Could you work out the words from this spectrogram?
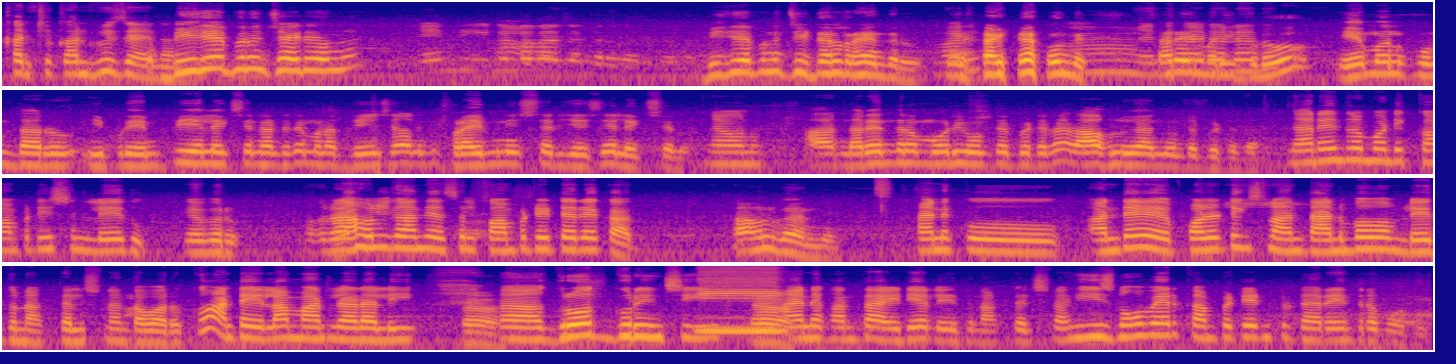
కొంచెం కన్ఫ్యూజ్ అయినా. బీజేపీ నుంచి ఐడియా ఉందా? బీజేపీ నుంచి ఇటల్? ఐడియా ఉంది. సరే మరి? ఇప్పుడు ఏమనుకుంటారు? ఇప్పుడు ఎంపీ ఎలక్షన్ అంటేనే మన దేశానికి ప్రైమ్ మినిస్టర్ చేసే ఎలక్షన్. నరేంద్ర మోడీ ఉంటే పెట్టదా రాహుల్ గాంధీ ఉంటే పెట్టదా నరేంద్ర మోడీ కాంపిటీషన్ లేదు ఎవరు. రాహుల్ గాంధీ అసలు కాంపిటీటరే కాదు. రాహుల్ గాంధీ? ఆయనకు అంటే పాలిటిక్స్లో అంత అనుభవం లేదు నాకు తెలిసినంత వరకు. అంటే ఎలా మాట్లాడాలి. గ్రోత్ గురించి. ఆయనకు అంత ఐడియా లేదు నాకు తెలిసిన. He's nowhere competent to Narendra Modi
